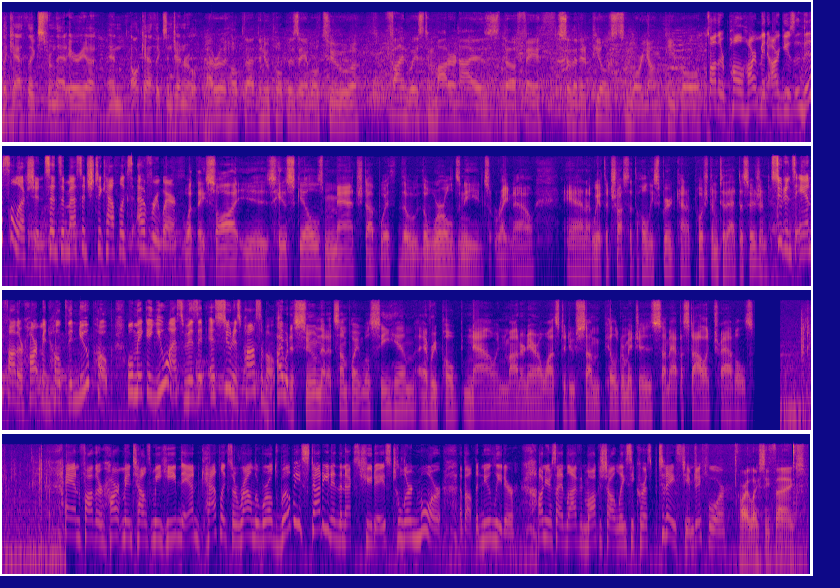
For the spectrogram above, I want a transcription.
the Catholics from that area and all Catholics in general. I really hope that the new Pope is able to find ways to modernize the faith so that it appeals to more young people. Father Paul Hartman argues this election sends a message to Catholics everywhere. What they saw is his skills matched up with the, the world's needs right now. And we have to trust that the Holy Spirit kind of pushed him to that decision. Students and Father Hartman hope the new Pope will make a U.S. visit as soon as possible. I would assume that at some point we'll see him. Every Pope now in modern era wants to do some pilgrimages, some apostolic travels. And Father Hartman tells me he and Catholics around the world will be studying in the next few days to learn more about the new leader. On your side live in Waukesha, Lacey Crisp, today's TMJ4. All right, Lacey, thanks.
